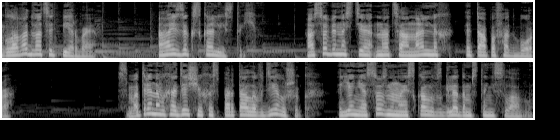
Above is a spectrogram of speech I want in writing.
Глава 21. Айзек Скалистый. Особенности национальных этапов отбора. Смотря на выходящих из порталов девушек, я неосознанно искал взглядом Станиславу.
